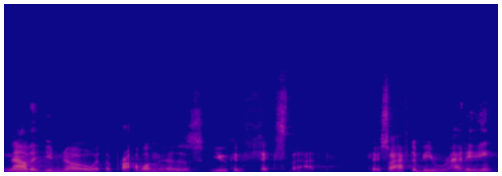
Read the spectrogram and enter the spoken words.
now that you know what the problem is, you can fix that. Okay, so I have to be ready,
